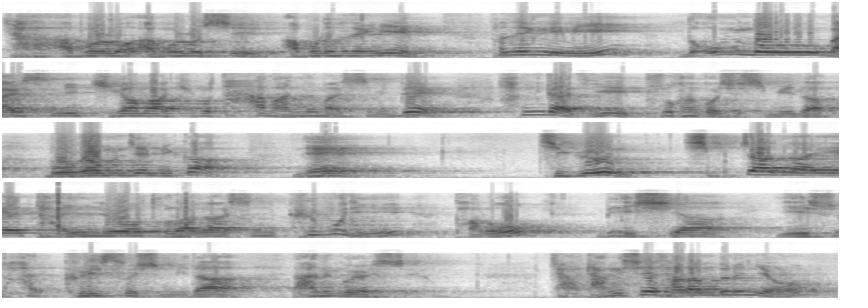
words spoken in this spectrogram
자 아볼로 아볼로 씨 아볼로 선생님 선생님이 너무너무 말씀이 기가 막히고 다 맞는 말씀인데 한 가지 부족한 것이 있습니다. 뭐가 문제입니까? 네. 지금 십자가에 달려 돌아가신 그분이 바로 메시아 예수 그리스도십니다. 라는 거였어요. 자, 당시의 사람들은요.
